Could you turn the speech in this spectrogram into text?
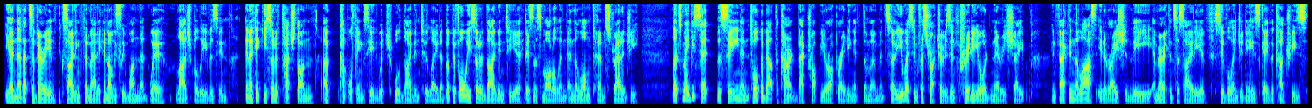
Yeah, no, that's a very exciting thematic and obviously one that we're large believers in. And I think you sort of touched on a couple things here, which we'll dive into later. But before we sort of dive into your business model and, and the long term strategy, Let's maybe set the scene and talk about the current backdrop you're operating at the moment. So, US infrastructure is in pretty ordinary shape. In fact, in the last iteration, the American Society of Civil Engineers gave the country's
